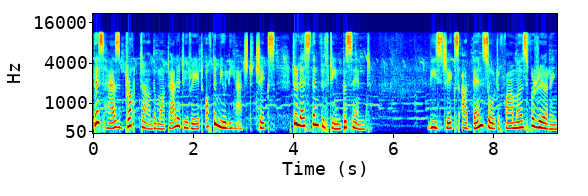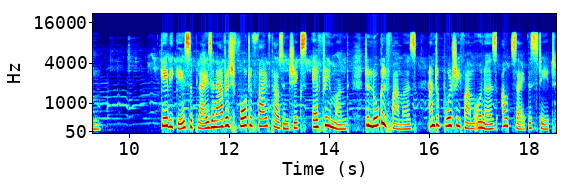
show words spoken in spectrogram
This has brought down the mortality rate of the newly hatched chicks to less than 15%. These chicks are then sold to farmers for rearing. KVK supplies an average 4 to 5,000 chicks every month to local farmers and to poultry farm owners outside the state.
